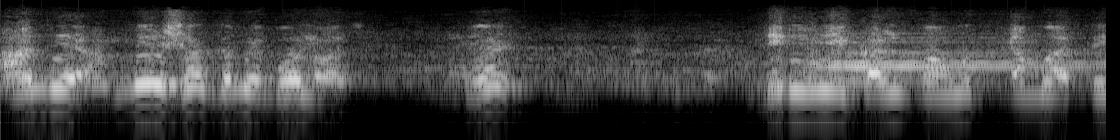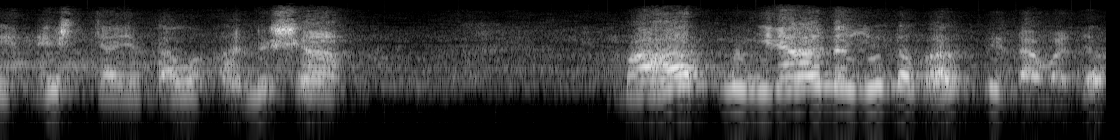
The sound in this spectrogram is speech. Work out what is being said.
આજે હંમેશા તમે બોલો છો, હે? નિર્વિકલ્પ ઉત્તમ નિશ્ચય તવ ઘનશ્યામ મહાત્મ જ્ઞાન યુત ભક્તિ તવ જો.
